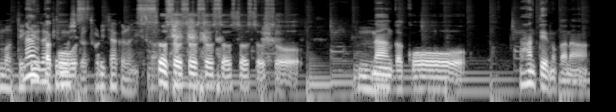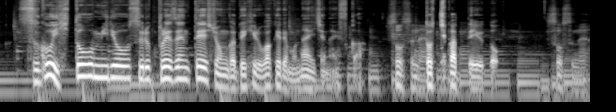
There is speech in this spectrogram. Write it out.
まあできるだけむしろ取りたくないですか？そうそうそうそうそうそうそうそう。うん。なんかこうなんていうのかな。すごい人を魅了するプレゼンテーションができるわけでもないじゃないですか。そうっすね。どっちかっていうと。そうっすね。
